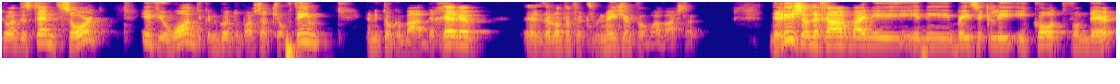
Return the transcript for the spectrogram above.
To understand sword, if you want, you can go to Parashat Shoftim and you talk about the Cherev. Uh, there's a lot of explanation from Rav Ashlag. The Risha the Charba, and he, he basically he quote from there.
